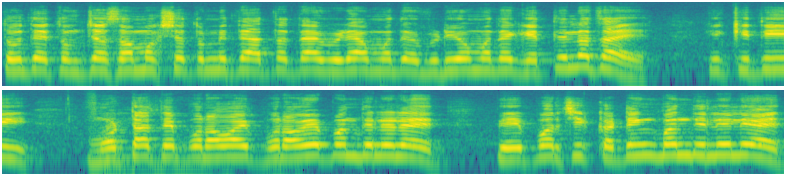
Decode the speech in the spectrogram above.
तो ते तुमच्या समक्ष तुम्ही ते आता त्या व्हिडिओमध्ये व्हिडिओमध्ये घेतलेलंच आहे. की किती मोठा ते पुरावा पुरावे पण दिलेले आहेत. पेपरची कटिंग पण दिलेली आहेत.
